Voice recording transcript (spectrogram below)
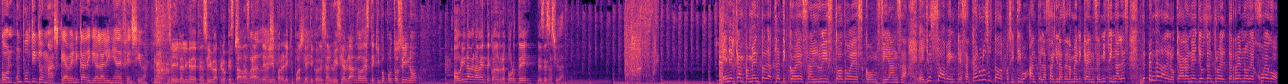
con un puntito más que América, diría la línea defensiva. Sí, la línea defensiva creo que está bastante dudas, bien para el equipo Atlético de San Luis. Y hablando de este equipo potosino, Paulina Benavente con el reporte desde esa ciudad. En el campamento de Atlético de San Luis todo es confianza. Ellos saben que sacar un resultado positivo ante las Águilas del América en semifinales dependerá de lo que hagan ellos dentro del terreno de juego.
